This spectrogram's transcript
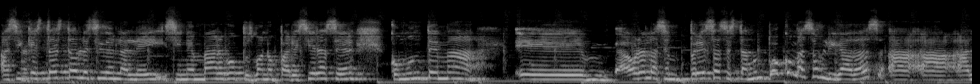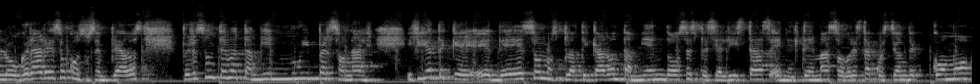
Así que está establecido en la ley, sin embargo, pues bueno, pareciera ser como un tema eh, ahora las empresas están un poco más obligadas a, lograr eso con sus empleados, pero es un tema también muy personal. Y fíjate que eh, de eso nos platicaron también dos especialistas en el tema sobre esta cuestión de cómo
